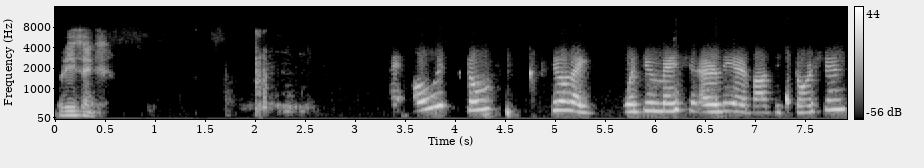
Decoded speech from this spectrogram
what do you think i always don't feel like what you mentioned earlier about distortion.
